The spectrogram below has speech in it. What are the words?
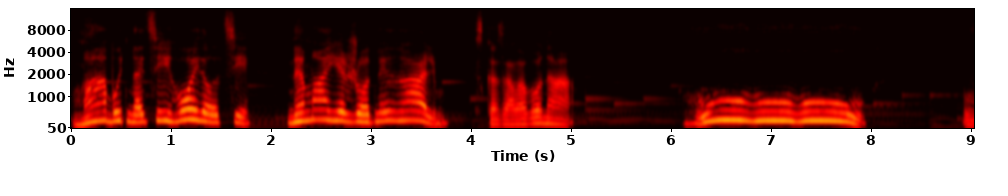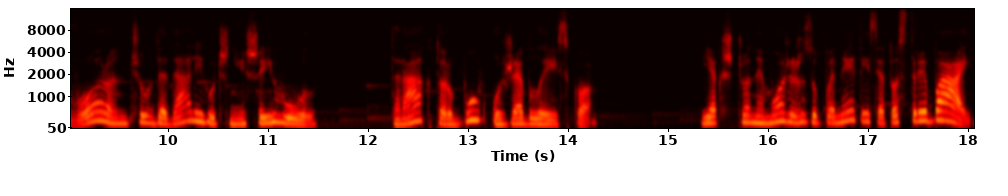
Мабуть, на цій гойдалці немає жодних гальм, сказала вона. Гу-гу-гу. Ворон чув дедалі гучніший гул. Трактор був уже близько. Якщо не можеш зупинитися, то стрибай.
